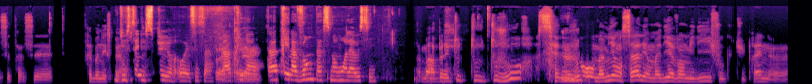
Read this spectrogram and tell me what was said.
c'est très, très bonne expérience. Du sales pur, ouais c'est ça. tu as, appris la vente à ce moment-là aussi. Je me rappelle tout, toujours, c'est le mmh jour où on m'a mis en salle et on m'a dit avant midi, il faut que tu prennes euh,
